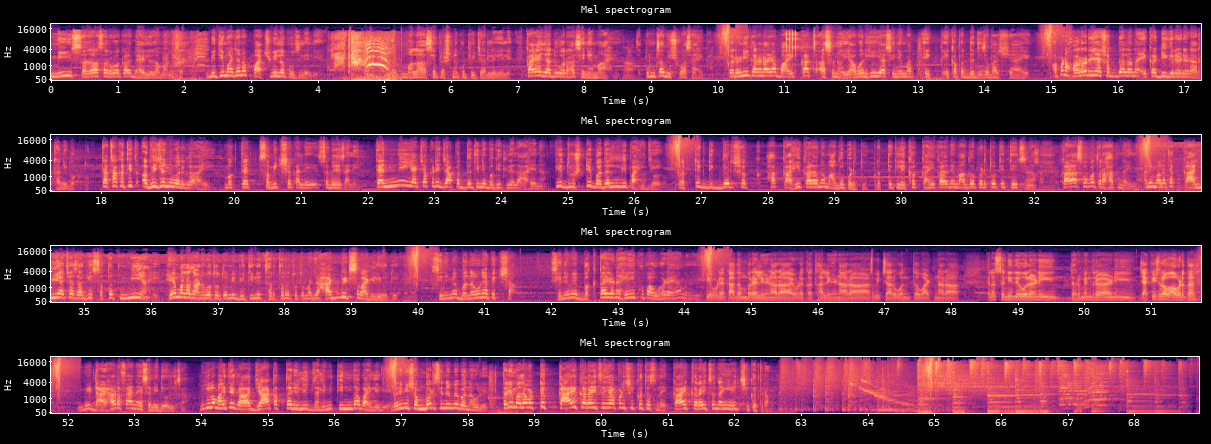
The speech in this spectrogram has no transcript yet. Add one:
मी सदा सर्व काळ भ्यायलेला माणूस आहे. भीती माझ्या ना पाचवीला पुजलेली आहे. मला असे प्रश्न खूप विचारले गेले. काळ्या जादूवर हा सिनेमा आहे. तुमचा विश्वास आहे का? करणी करणाऱ्या बायकाच असणं यावरही या सिनेमात एक एका पद्धतीचं भाष्य आहे. आपण हॉरर या शब्दाला ना एका डिग्रेडेड अर्थाने बघतो. तथाकथित अभिजन वर्ग आहे. मग त्यात समीक्षक आले सगळेच आले त्यांनी याच्याकडे ज्या पद्धतीने बघितलेलं आहे ना ती दृष्टी बदलली पाहिजे. प्रत्येक दिग्दर्शक हा काही काळानं मागं पडतो. प्रत्येक लेखक काही काळाने मागं पडतो ते तेच ना. काळासोबत राहत नाही ना. आणि मला त्या कालियाच्या जागी सतत मी आहे हे मला जाणवत होतं. मी भीतीने थरथरत होतो. माझी हार्टबीट्स वाढली होती. सिनेमे बनवण्यापेक्षा सिनेमे बघता येणं हेही खूप अवघड आहे म्हणजे एवढ्या कादंबऱ्या लिहिणारा एवढ्या कथा लिहिणारा विचारवंत वाटणारा त्याला सनी देओल आणि धर्मेंद्र आणि जॅकी श्रॉफ आवडतात. मी डायहार्ड फॅन आहे सनी देओलचा. मी तुला माहितीये का ज्यात आत्ता रिलीज झाली मी तीनदा पाहिलेली आहे. जरी मी शंभर सिनेमे बनवले तरी मला वाटतं काय करायचं हे आपण शिकतच नाही. काय करायचं नाही हेच शिकत राहू.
